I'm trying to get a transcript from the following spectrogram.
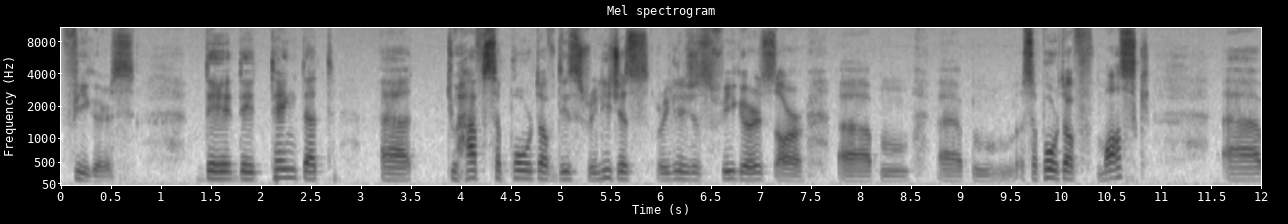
figures. They they think that uh, to have support of these religious religious figures or uh, mm, uh, mm, support of mosque uh,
